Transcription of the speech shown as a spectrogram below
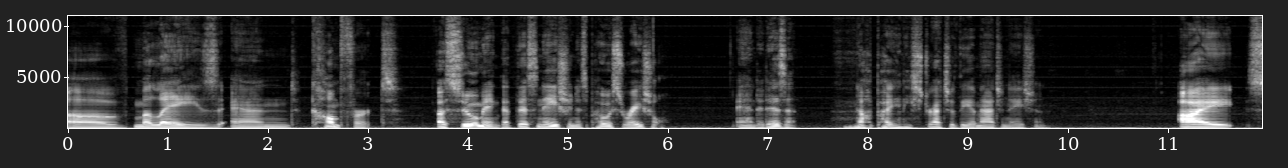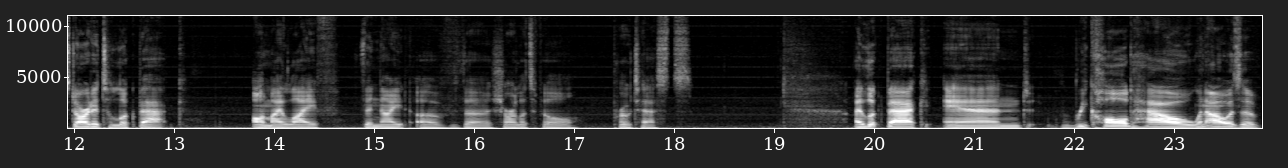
of malaise and comfort, assuming that this nation is post racial. And it isn't, not by any stretch of the imagination. I started to look back on my life the night of the Charlottesville protests. I looked back and recalled how, when I was a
